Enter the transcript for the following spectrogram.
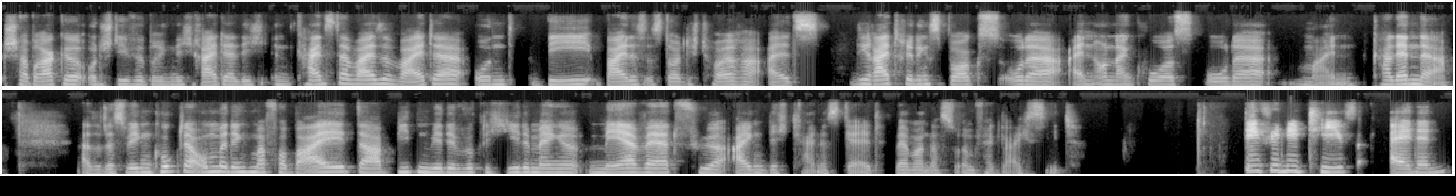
Schabracke und Stiefel bringen dich reiterlich in keinster Weise weiter und B, beides ist deutlich teurer als die Reittrainingsbox oder einen Online-Kurs oder mein Kalender. Also deswegen guck da unbedingt mal vorbei. Da bieten wir dir wirklich jede Menge Mehrwert für eigentlich kleines Geld, wenn man das so im Vergleich sieht. Definitiv einen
